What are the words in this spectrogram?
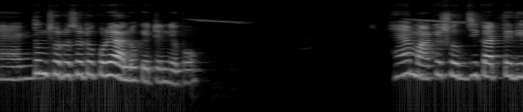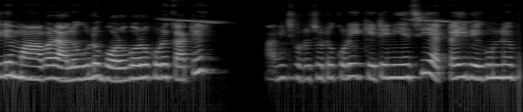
হ্যাঁ একদম ছোট ছোট করে আলু কেটে নেব। হ্যাঁ মাকে সবজি কাটতে দিলে মা আবার আলুগুলো বড় বড় করে কাটে। আমি ছোট ছোট করেই কেটে নিয়েছি, একটাই বেগুন নেব।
